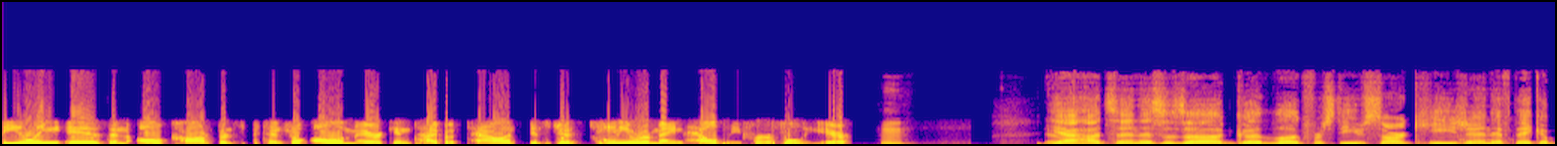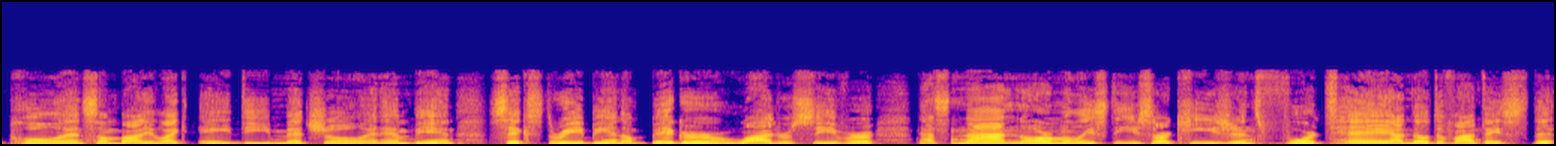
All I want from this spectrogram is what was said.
ceiling is an all conference potential all American type of talent. It's just can he remain healthy for a full year? Hmm. Yeah. yeah, Hudson, this is a good look for Steve Sarkisian if they could pull in somebody like AD Mitchell and him being six three, being a bigger wide receiver. That's not normally Steve Sarkisian's forte. I know Devontae St-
